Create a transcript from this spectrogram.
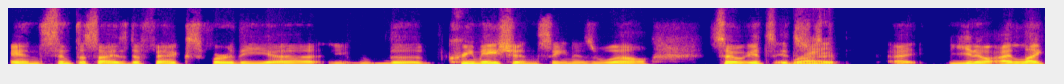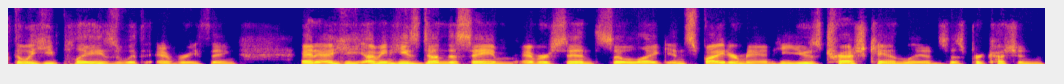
and synthesized effects for the uh the cremation scene as well. So it's it's right. just uh, you know, I like the way he plays with everything and uh, he i mean he's done the same ever since. So like in spider-man he used trash can lids as percussion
